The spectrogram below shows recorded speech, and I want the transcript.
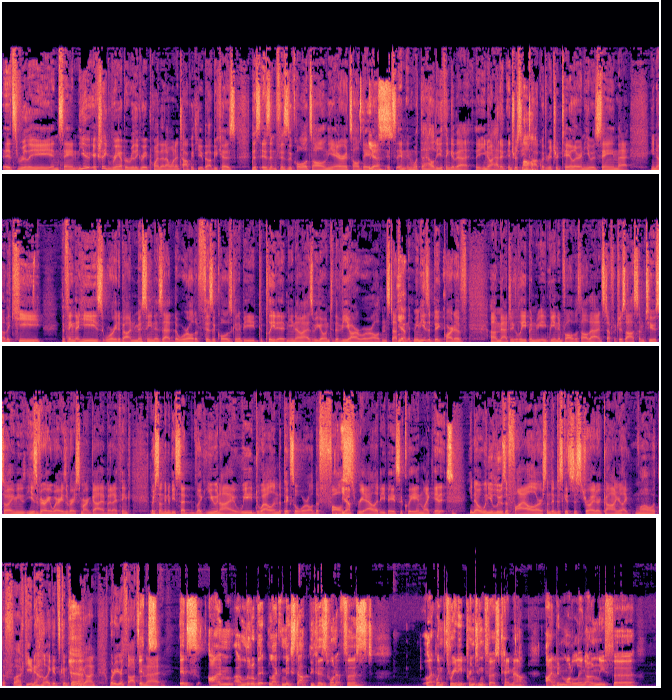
it's really insane. You actually bring up a really great point that I want to talk with you about because this isn't physical. It's all in the air. It's all data. Yes. It's and, and what the hell do you think of that? You know, I had an interesting uh-huh. talk with Richard Taylor, and he was saying that you know the key the thing that he's worried about and missing is that the world of physical is going to be depleted, you know, as we go into the VR world and stuff. Yep. And, I mean, he's a big part of uh, Magic Leap and being involved with all that and stuff, which is awesome too. So, I mean, he's very aware. He's a very smart guy, but I think there's something to be said. Like you and I, we dwell in the pixel world, the false reality, basically. And like it, you know, when you lose a file or something just gets destroyed or gone, you're like, whoa, what the fuck? You know, like it's completely yeah. gone. What are your thoughts it's, on that? It's I'm a little bit like mixed up because when it first like when 3D printing first came out, I'd been modeling only for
